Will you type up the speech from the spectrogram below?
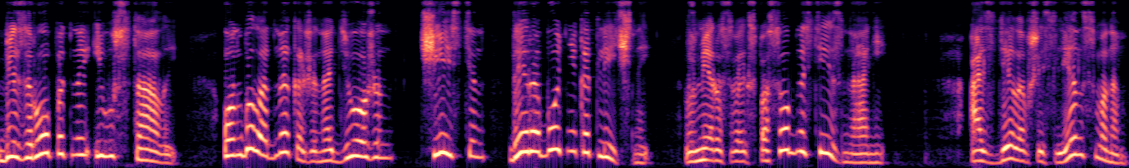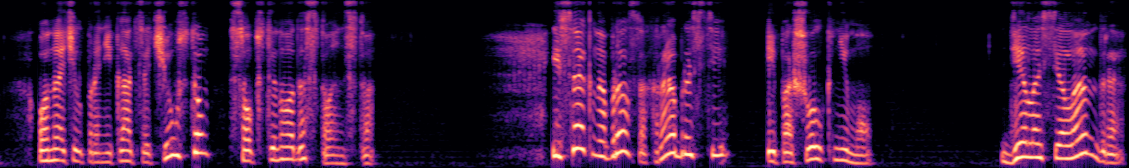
Безропотный и усталый, он был, однако же, надежен, честен, да и работник отличный, в меру своих способностей и знаний. А сделавшись ленсманом, он начал проникаться чувством собственного достоинства. Исаак набрался храбрости и пошел к нему. Дело Селандра,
